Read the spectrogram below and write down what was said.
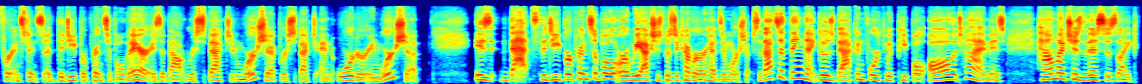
for instance uh, the deeper principle there is about respect and worship respect and order in worship. Is that's the deeper principle or are we actually supposed to cover our heads in worship? So that's a thing that goes back and forth with people all the time is how much is this is like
